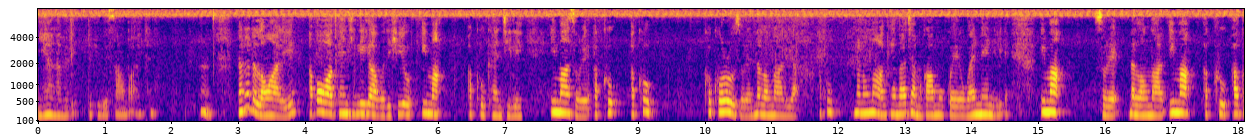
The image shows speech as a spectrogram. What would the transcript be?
မြင်ရလားမသိဘူးတဖြည်းဖြည်းစောင်းသွားပြီထင်တယ် ဟွန်းနောက်ထပ်တစ်လုံးကလေအပေါ်ကခန်းကြီးလေးကဝတီရှိတို့အီမအခုခန်းကြီးလေးအီမဆိုတဲ့အခုအခုခိုခိုရိုဆိုတဲ့နှလုံးသားလေးကအခုနှလုံးသားကခံစားချက်မကောင်းမှုကွယ်ဝမ်းနေနေတယ်အီမဆိုတဲ့နှလုံးသားအီမအခုအောက်က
